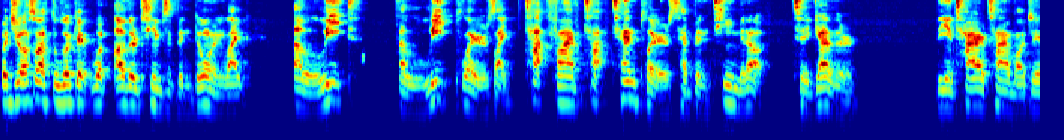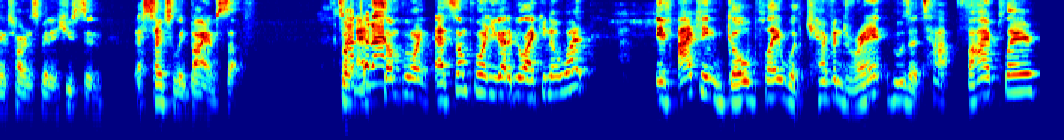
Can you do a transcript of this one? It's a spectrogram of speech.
but you also have to look at what other teams have been doing. Like elite, elite players, like top five, top 10 players have been teaming up together the entire time while James Harden's been in Houston essentially by himself. So Uh, at I- some point, at some point, you got to be like, you know what? If I can go play with Kevin Durant, who's a top five player,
